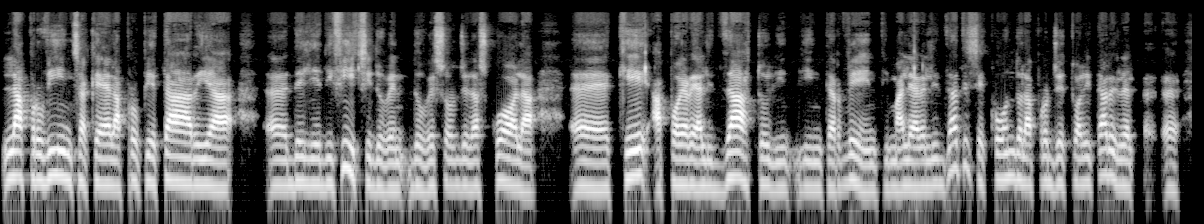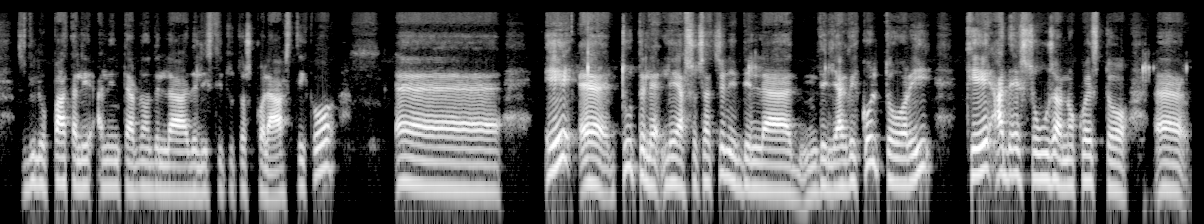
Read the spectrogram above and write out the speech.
la provincia che è la proprietaria eh, degli edifici dove, dove, sorge la scuola eh, che ha poi realizzato gli, gli, interventi, ma li ha realizzati secondo la progettualità eh, sviluppata all'interno dell'istituto scolastico eh, e eh, tutte le, le associazioni del, degli agricoltori che adesso usano questo, eh,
